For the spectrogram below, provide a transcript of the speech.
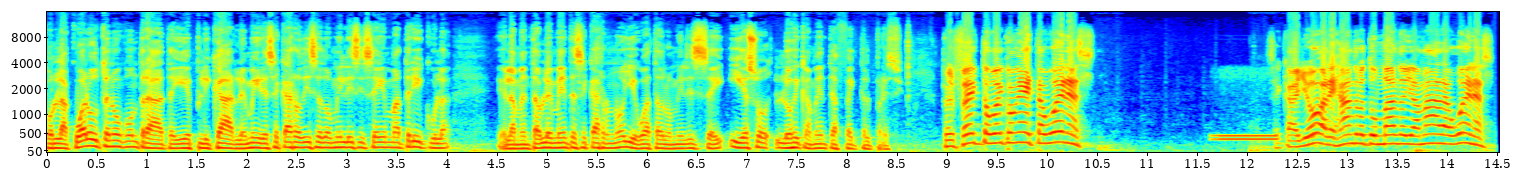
por la cual usted nos contrata y explicarle, mire, ese carro dice 2016 en matrícula, eh, lamentablemente ese carro no llegó hasta el 2016 y eso lógicamente afecta el precio. Perfecto, voy con esta, buenas. Se cayó Alejandro tumbando llamada, buenas.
